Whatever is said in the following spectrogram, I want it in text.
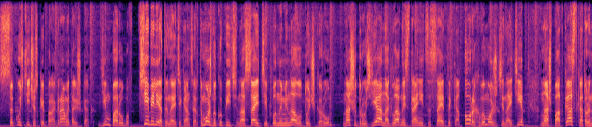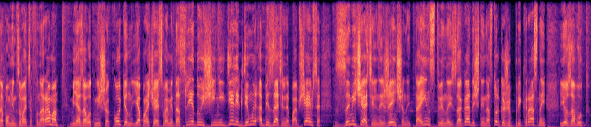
с акустической программой, так же как Дим Порубов. Все билеты на эти концерты можно купить на сайте поnominalu.ru. Наши друзья, на главной странице сайта которых вы можете найти наш подкаст, который, напомню, называется «Фонорама». Меня зовут Миша Кокин. Я прощаюсь с вами до следующей недели, где мы обязательно пообщаемся с замечательной женщиной, таинственной, загадочной, настолько же прекрасной. Ее зовут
